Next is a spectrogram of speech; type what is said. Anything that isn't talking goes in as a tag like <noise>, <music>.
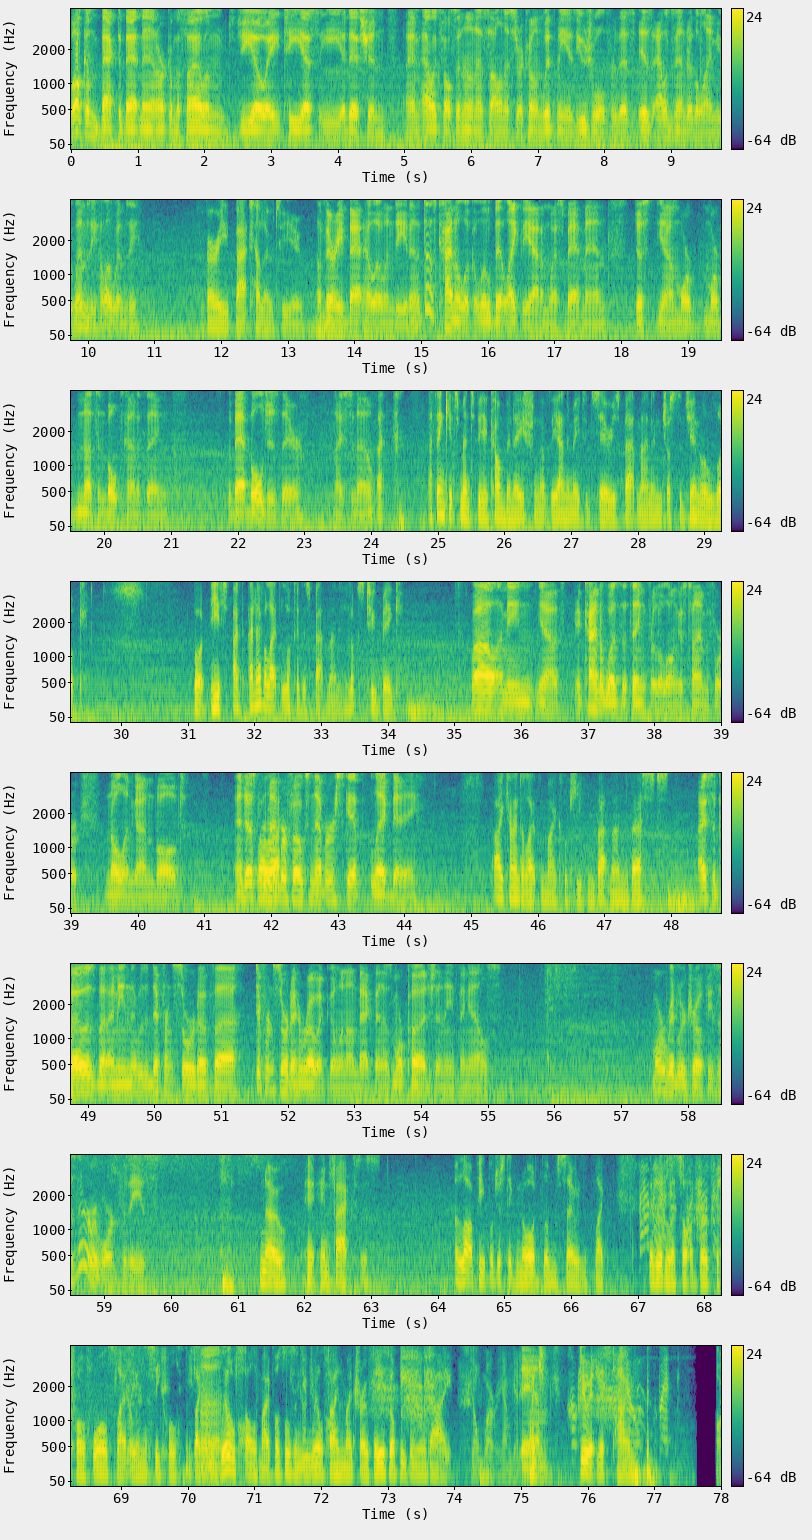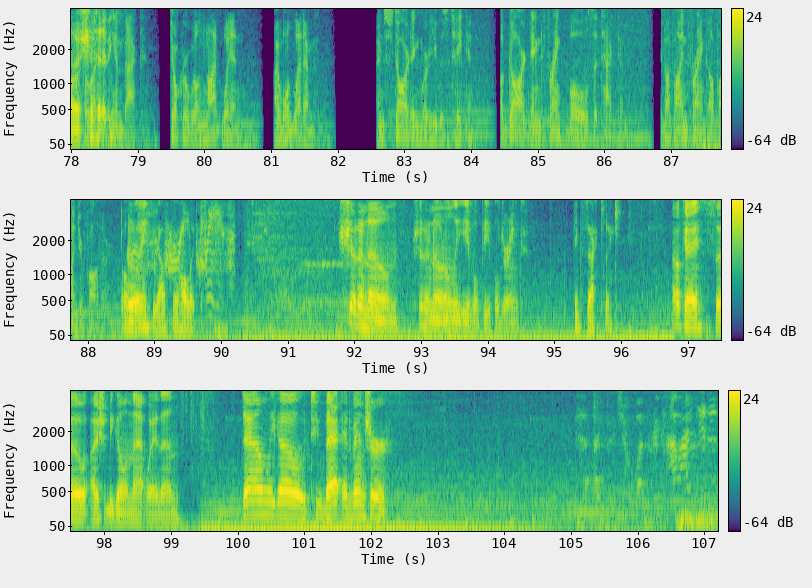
Welcome back to Batman Arkham Asylum GOTY edition. I am Alex, also known as Solanus Dracon. With me, as usual, for this is Alexander the Limey Whimsy. Hello, Whimsy. A very bat hello to you. A very bat hello indeed, and it does kind of look a little bit like the Adam West Batman, just you know more more nuts and bolts kind of thing. The bat bulges there. Nice to know. I think it's meant to be a combination of the animated series Batman and just the general look. But he's I, I never like the look of this Batman. He looks too big. Well, I mean, yeah, it's it kind of was the thing for the longest time before Nolan got involved. And just Well, remember, I- folks, never skip leg day. I kind of like the Michael Keaton Batman the best. I suppose, but I mean, there was a different sort of uh, different sort of heroic going on back then. It was more pudge than anything else. More Riddler trophies. Is there a reward for these? No, in, in fact, there's a lot of people just ignored them. So like the Riddler sort of broke the fourth wall slightly in the sequel. It's like you will solve my puzzles and you will find my trophies, or people will die. Don't worry, I'm getting Damn. Like, do it this time. but <laughs> Oh, Oracle, shit. I'm getting him back. Joker will not win. I won't let him. I'm starting where he was taken. A guard named Frank Bowles attacked him. If I find Frank, I'll find your father. Bowles, the alcoholic. please, Should have known. Should have known. Only evil people drink. Exactly. Okay, so I should be going that way then. Down we go to Bat Adventure. I bet you're wondering how I did it.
